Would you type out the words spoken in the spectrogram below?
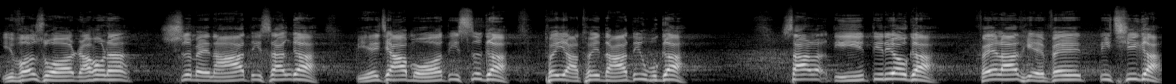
以佛所，然后呢？施美拿第三个，别加摩第四个，推雅推拿第五个，沙拉迪第六个，菲拉铁菲第七个。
